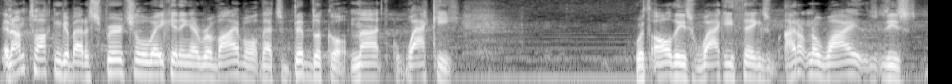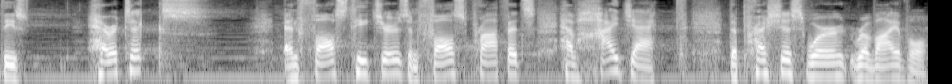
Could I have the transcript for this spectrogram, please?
And I'm talking about a spiritual awakening, a revival that's biblical, not wacky. With all these wacky things, I don't know why these, these heretics and false teachers and false prophets have hijacked the precious word revival.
